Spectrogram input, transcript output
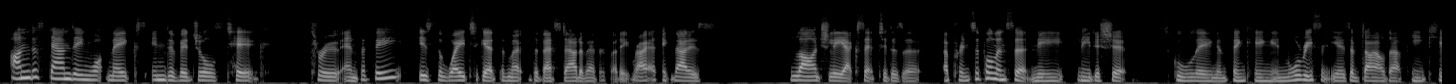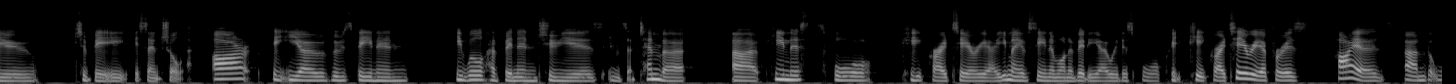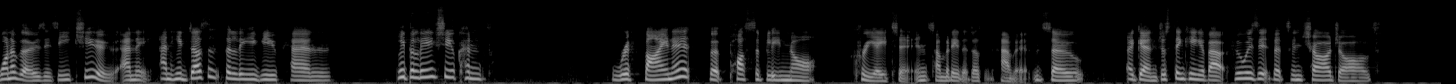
understanding what makes individuals tick through empathy is the way to get the, mo- the best out of everybody, right? I think that is largely accepted as a, a principle, and certainly leadership schooling and thinking in more recent years have dialed up EQ to be essential. Our CEO, who's been in, he will have been in two years in September, uh, he lists four key criteria. You may have seen him on a video with his four key criteria for his hires, um, but one of those is EQ, and it, and he doesn't believe you can. He believes you can refine it, but possibly not create it in somebody that doesn't have it. And so, again, just thinking about who is it that's in charge of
